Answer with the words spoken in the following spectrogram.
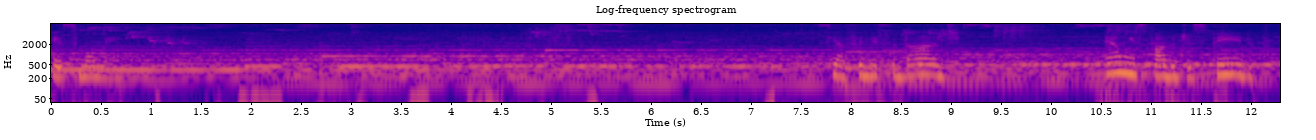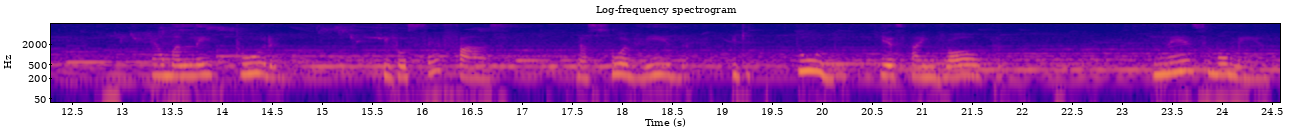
esse momento. Se a felicidade é um estado de espírito, é uma leitura que você faz da sua vida e de tudo que está em volta, nesse momento,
